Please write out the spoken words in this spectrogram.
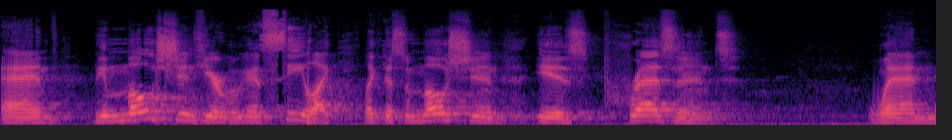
And the emotion here, we're going to see like, like this emotion is present when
